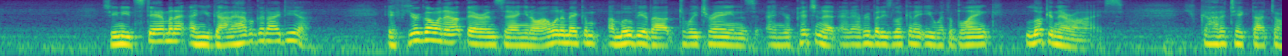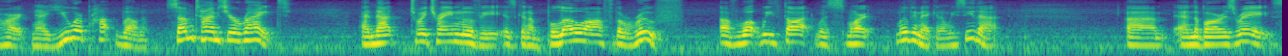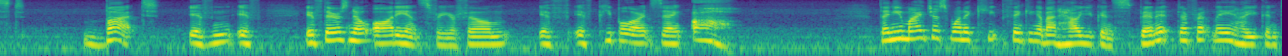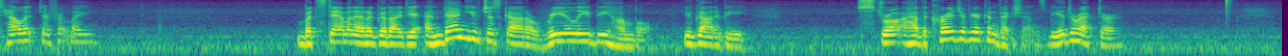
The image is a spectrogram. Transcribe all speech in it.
So you need stamina, and you got to have a good idea. If you're going out there and saying, you know, I want to make a, a movie about toy trains, and you're pitching it, and everybody's looking at you with a blank look in their eyes, got to take that to heart. Now, you are, pro- well, no, sometimes you're right, and that toy train movie is going to blow off the roof of what we thought was smart movie making, and we see that. Um, and the bar is raised. But if, if, if there's no audience for your film, if, if people aren't saying, oh, then you might just want to keep thinking about how you can spin it differently, how you can tell it differently. But stamina and a good idea. And then you've just got to really be humble. You've got to be strong, have the courage of your convictions, be a director.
